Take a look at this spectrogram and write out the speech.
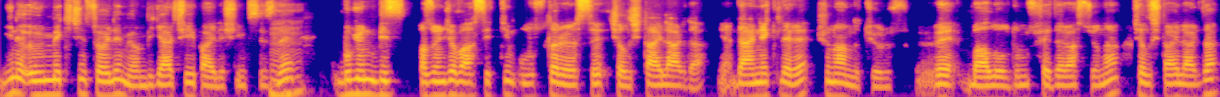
yine övünmek için söylemiyorum, bir gerçeği paylaşayım sizle. Hı hı. Bugün biz az önce bahsettiğim uluslararası çalıştaylarda yani derneklere şunu anlatıyoruz ve bağlı olduğumuz federasyona çalıştaylarda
